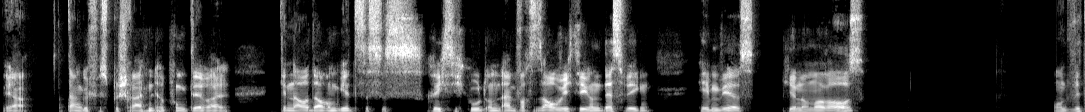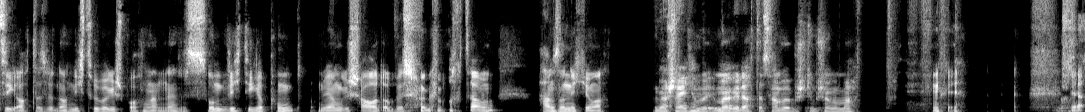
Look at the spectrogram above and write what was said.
ja, danke fürs Beschreiben der Punkte, weil genau darum geht's. Das ist richtig gut und einfach sau wichtig und deswegen heben wir es hier nochmal raus. Und witzig auch, dass wir noch nicht drüber gesprochen haben. Ne? Das ist so ein wichtiger Punkt. Und wir haben geschaut, ob wir es schon gemacht haben. Haben es noch nicht gemacht. Wahrscheinlich haben wir immer gedacht, das haben wir bestimmt schon gemacht. ja.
